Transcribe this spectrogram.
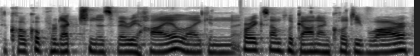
the cocoa production is very high, like in, for example, Ghana and Cote d'Ivoire,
